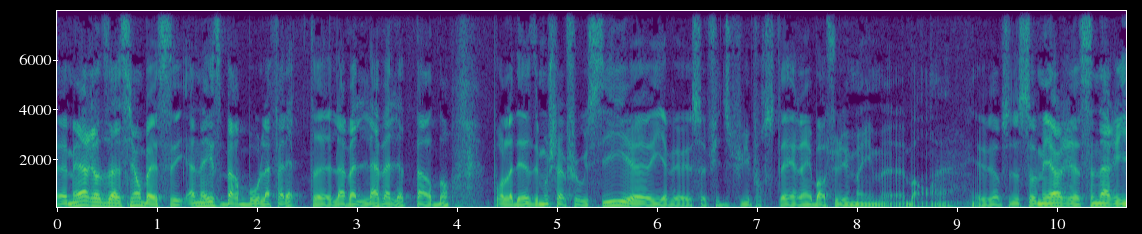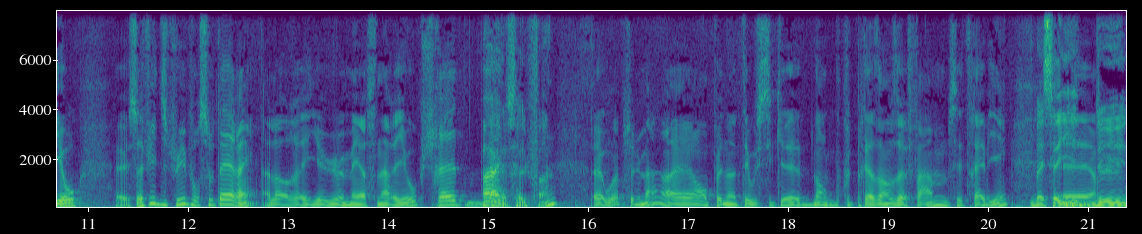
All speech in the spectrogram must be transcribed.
Euh, meilleure réalisation, ben, c'est Anaïs Barbeau-Lavalette, euh, Lavalette, pardon, Pour la déesse des mouches à feu aussi, euh, il y avait Sophie Dupuis pour Souterrain, bah c'est les mêmes. euh, bon, hein. il y avait de ça, meilleur scénario, euh, Sophie Dupuis pour Souterrain. Alors, il y a eu un meilleur scénario. Puis je serais... Ben, c'est le fun. Euh, oui, absolument. Euh, on peut noter aussi que donc beaucoup de présence de femmes, c'est très bien. Ben, ça y est Euh, deux,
